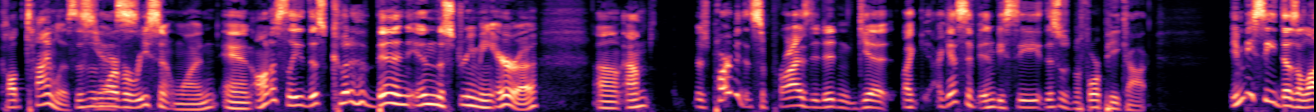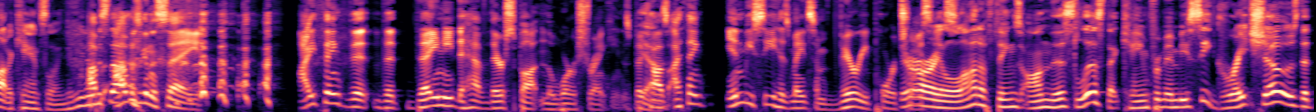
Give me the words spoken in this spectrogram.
called Timeless. This is more of a recent one, and honestly, this could have been in the streaming era. Um, I'm there's part of me that's surprised it didn't get like I guess if NBC this was before Peacock. NBC does a lot of canceling. Have you I, noticed was- that? I was going to say, I think that that they need to have their spot in the worst rankings because I think NBC has made some very poor choices. There are a lot of things on this list that came from NBC. Great shows that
